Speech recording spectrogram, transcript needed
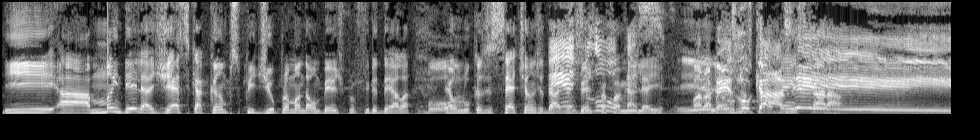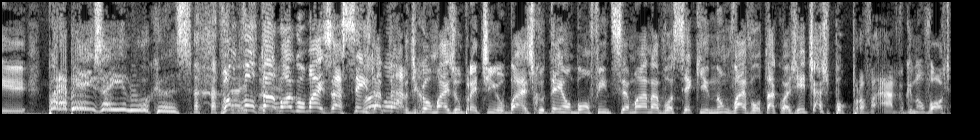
E a mãe dele, a Jéssica Campos, pediu pra mandar um beijo pro filho dela. Boa. É o Lucas de sete anos de idade. Beijo, um beijo pra Lucas. família aí. Parabéns, Lucas! Parabéns, cara. Parabéns aí, Lucas! Vamos É voltar logo mais às seis Vamos. da tarde com mais um Pretinho Básico. Tenha um bom fim de semana. Você que não vai voltar com a gente, acho pouco provável que não volte.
